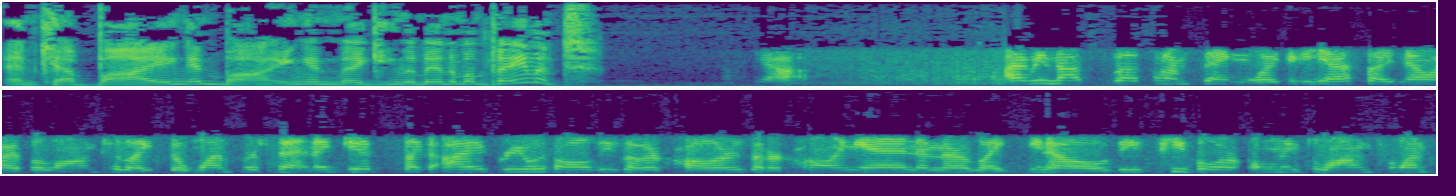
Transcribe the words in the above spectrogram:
and kept buying and buying and making the minimum payment. Yeah. I mean, that's that's what I'm saying. Like, yes, I know I belong to, like, the 1%. And it gets, like, I agree with all these other callers that are calling in, and they're like, you know, these people are only belong to 1%.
